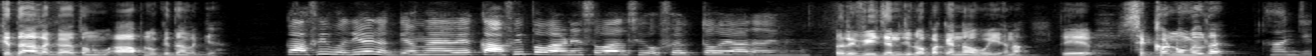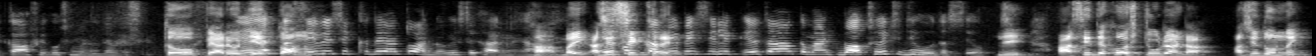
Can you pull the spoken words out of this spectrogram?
ਕਿਦਾਂ ਲੱਗਾ ਤੁਹਾਨੂੰ? ਆਪ ਨੂੰ ਕਿਦਾਂ ਲੱਗਿਆ? ਕਾਫੀ ਵਧੀਆ ਲੱਗਿਆ ਮੈਂ ਇਹ ਕਾਫੀ ਪੁਰਾਣੇ ਸਵਾਲ ਸੀ ਉਹ ਫਿਰ ਤੋਂ ਯਾਦ ਆਏ ਮੈਨੂੰ। ਰਿਵੀਜ਼ਨ ਜਿਹਨੂੰ ਆਪਾਂ ਕਹਿੰਦਾ ਹੋਈ ਹੈ ਨਾ ਤੇ ਸਿੱਖਣ ਨੂੰ ਮਿਲਦਾ ਹੈ। ਹਾਂਜੀ ਕਾਫੀ ਕੁਝ ਮਿਲਦਾ ਵੈਸੇ। ਤੋ ਪਿਆਰਿਓ ਜੇ ਇਹ ਤੁਹਾਨੂੰ ਅਸੀਂ ਵੀ ਸਿੱਖਦੇ ਹਾਂ ਤੁਹਾਨੂੰ ਵੀ ਸਿਖਾਉਂਦੇ ਹਾਂ। ਹਾਂ ਬਈ ਅਸੀਂ ਸਿੱਖ ਰਹੇ। ਕਮੀ ਪੇਸ਼ੀ ਲਿਖੀ ਹੈ ਤਾਂ ਕਮੈਂਟ ਬਾਕਸ ਵਿੱਚ ਜ਼ਰੂਰ ਦੱਸਿਓ। ਜੀ ਅਸੀਂ ਦੇਖੋ ਸਟੂਡੈਂਟ ਆ ਅਸੀਂ ਦੋਨੋਂ ਹੀ।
